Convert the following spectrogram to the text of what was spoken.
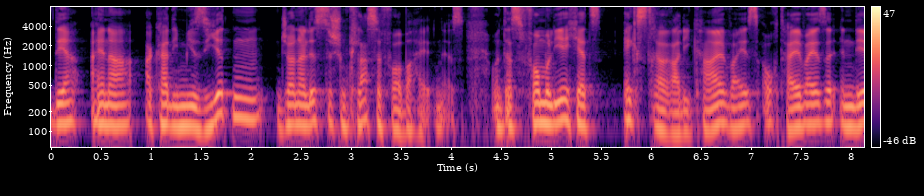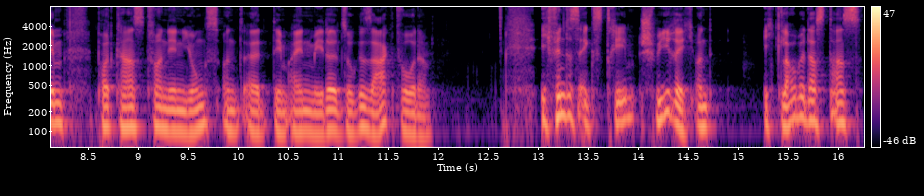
der einer akademisierten journalistischen Klasse vorbehalten ist. Und das formuliere ich jetzt extra radikal, weil es auch teilweise in dem Podcast von den Jungs und äh, dem einen Mädel so gesagt wurde. Ich finde es extrem schwierig und ich glaube, dass das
